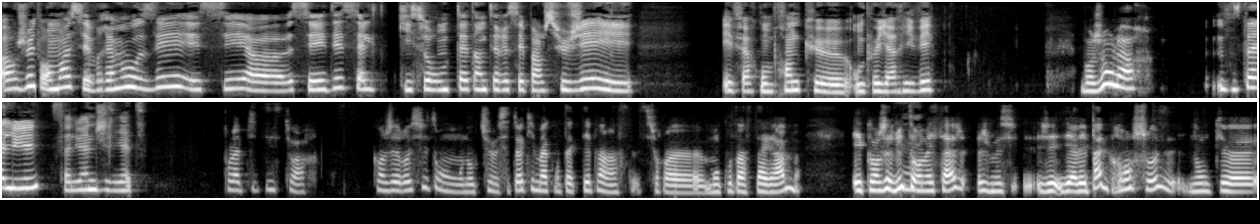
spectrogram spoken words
Hors jeu, pour moi, c'est vraiment oser et c'est euh, c'est aider celles qui seront peut-être intéressées par le sujet et, et faire comprendre que on peut y arriver. Bonjour Laure. Salut, salut Anne-Juliette. Pour la petite histoire, quand j'ai reçu ton, donc c'est toi qui m'as contacté par sur euh, mon compte Instagram, et quand j'ai lu ton message, je me suis, il n'y avait pas grand chose, donc euh,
